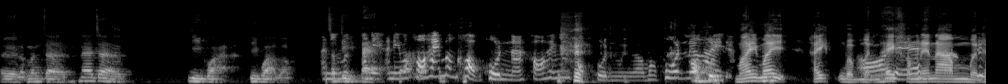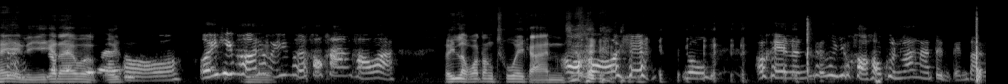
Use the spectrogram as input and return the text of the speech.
เออ แล้วมันจะน่าจะดีกว่า ดีกว่าแบบอันสนี้ติมึงแตอันนี้อันนี้ว่าเขาให้มึงขอบคุณนะเขาให้มึงขอบคุณมึงเอมาพูดเรื่องอะไรเนี่ยไม่ไม่ให้แบบเหมือนให้คคำแนะนำเหมือนให้อย่างนี้ก็ได้แบบเฮ้ยอ๋อเอ้ยพี่เพิร์ดทำไมพี่เพิร์ดเข้าข้างเขาอะเฮ้ยเราก็ต้องช่วยกันอ๋อโอเคงงโอเคนั้นคืออยู่ขอขอบคุณมากนะตื่นเต้นจัง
